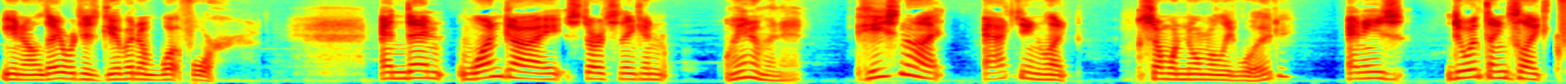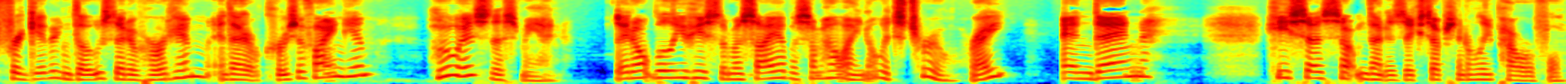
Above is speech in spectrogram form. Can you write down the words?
You know, they were just giving him what for. And then one guy starts thinking, "Wait a minute, he's not acting like someone normally would, and he's doing things like forgiving those that have hurt him and that are crucifying him? Who is this man? They don't believe he's the Messiah, but somehow I know it's true, right? And then he says something that is exceptionally powerful.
